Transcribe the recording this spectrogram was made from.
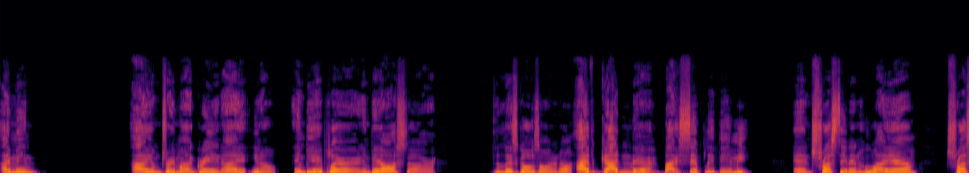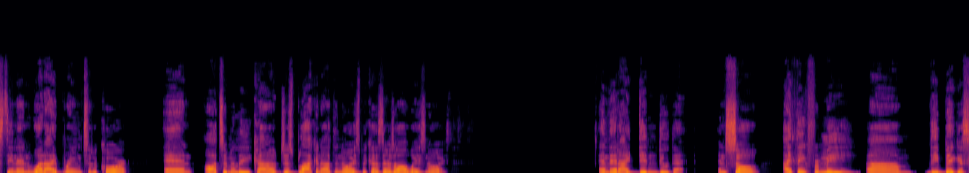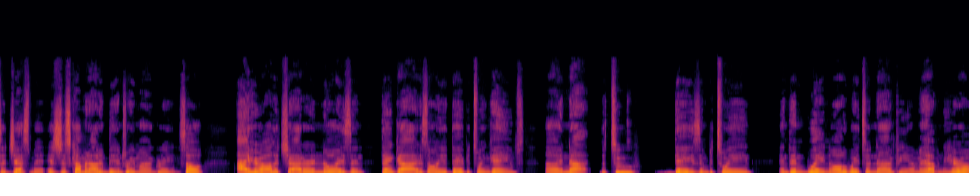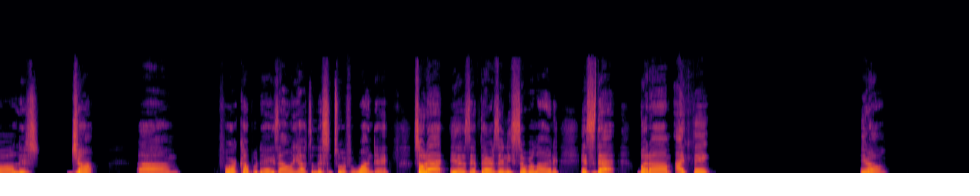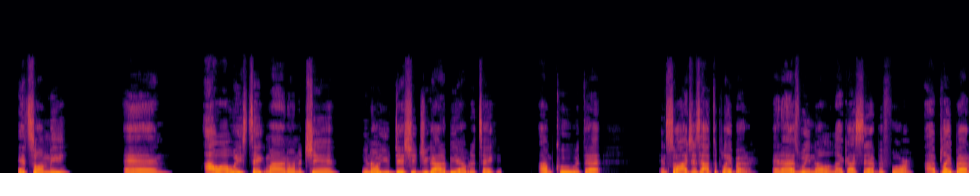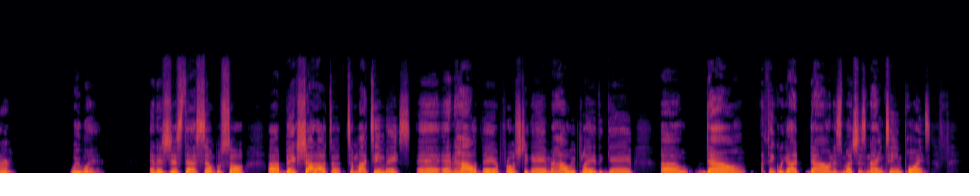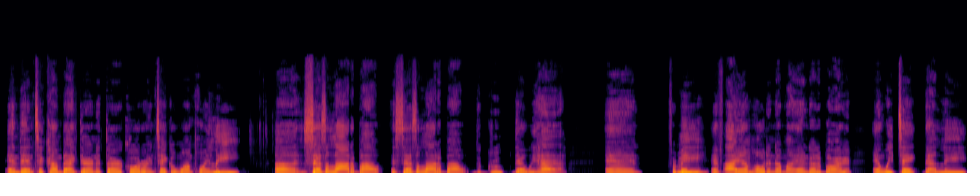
I mean, I am Draymond Green. I, you know, NBA player, an NBA All Star, the list goes on and on. I've gotten there by simply being me and trusting in who I am, trusting in what I bring to the court, and ultimately kind of just blocking out the noise because there's always noise. And then I didn't do that. And so I think for me, um, the biggest adjustment is just coming out and being Draymond Green. So I hear all the chatter and noise, and thank God it's only a day between games uh, not the two days in between, and then waiting all the way till 9 p.m. and having to hear all this junk um, for a couple days. I only have to listen to it for one day. So that is, if there's any silver lining, it's that. But um, I think, you know, it's on me, and I'll always take mine on the chin. You know, you dish it, you got to be able to take it. I'm cool with that. And so I just have to play better. And as we know, like I said before, I play better, we win. And it's just that simple. So uh, big shout out to, to my teammates and, and how they approached the game and how we played the game. Uh, down, I think we got down as much as 19 points. And then to come back there in the third quarter and take a one point lead uh, says a lot about it says a lot about the group that we have and for me, if I am holding up my end of the bargain and we take that lead,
